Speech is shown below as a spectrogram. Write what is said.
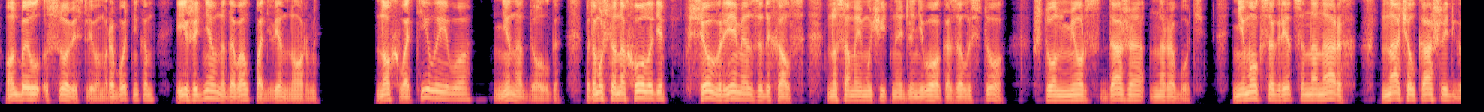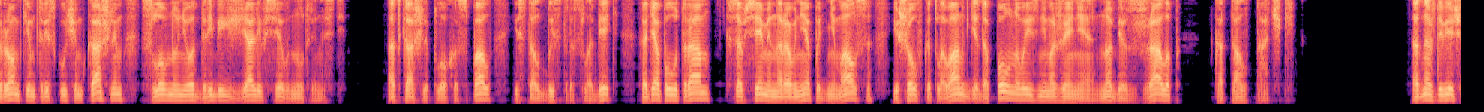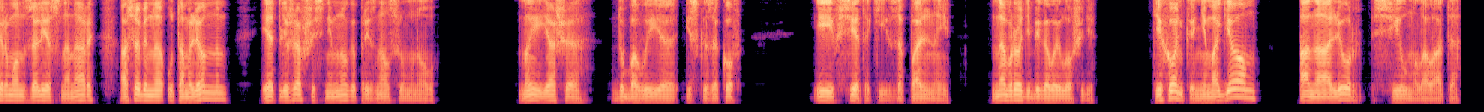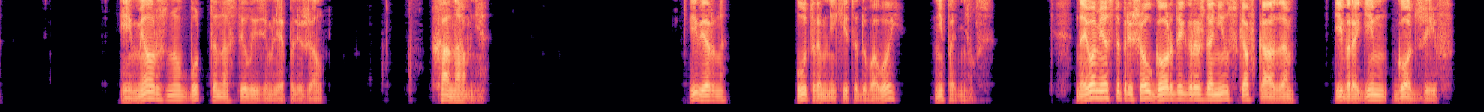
Он был совестливым работником и ежедневно давал по две нормы. Но хватило его ненадолго, потому что на холоде все время задыхался, но самое мучительное для него оказалось то, что он мерз даже на работе, не мог согреться на нарах, начал кашлять громким трескучим кашлем, словно у него дребезжали все внутренности. От кашля плохо спал и стал быстро слабеть, хотя по утрам со всеми наравне поднимался и шел в котлован, где до полного изнеможения, но без жалоб, катал тачки. Однажды вечером он залез на нары, особенно утомленным, и, отлежавшись немного, признался Умнову. Мы, Яша, дубовые из казаков, и все такие запальные, на вроде беговой лошади. Тихонько не могем, а на аллюр сил маловато. И мерзну, будто на стылой земле полежал. Хана мне. И верно. Утром Никита Дубовой не поднялся. На его место пришел гордый гражданин с Кавказа, Ибрагим Годжиев.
